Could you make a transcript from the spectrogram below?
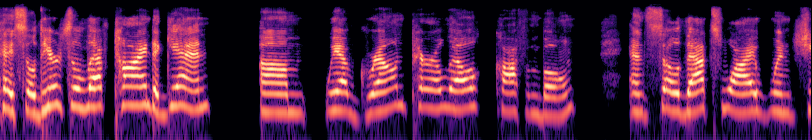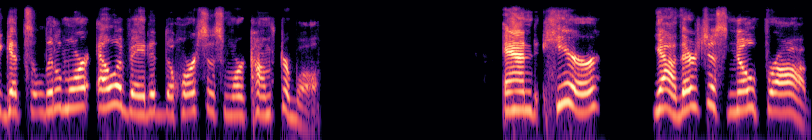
Okay, so there's the left hind again. Um, we have ground parallel coffin bone. And so that's why when she gets a little more elevated, the horse is more comfortable. And here, yeah, there's just no frog.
